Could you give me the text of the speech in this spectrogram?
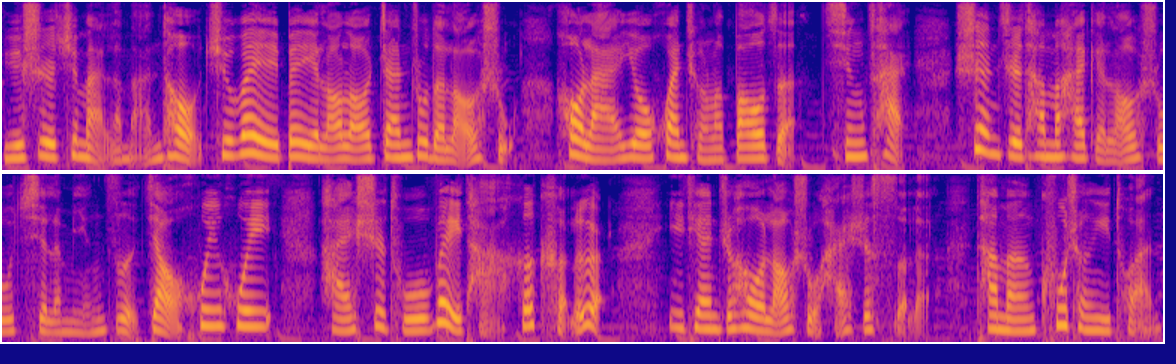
于是去买了馒头去喂被牢牢粘住的老鼠。后来又换成了包子、青菜，甚至他们还给老鼠起了名字叫灰灰，还试图喂它喝可乐。一天之后，老鼠还是死了，他们哭成一团，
